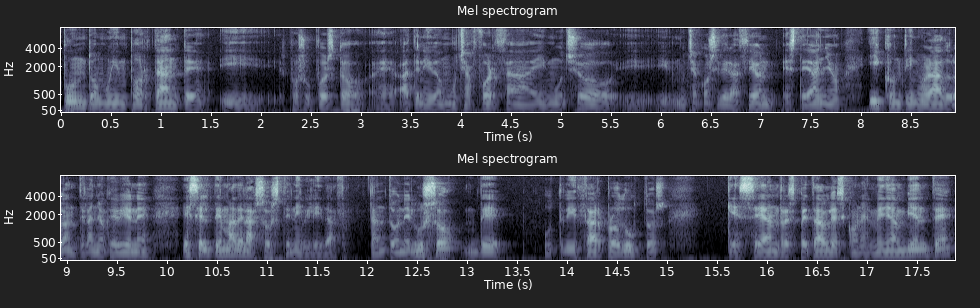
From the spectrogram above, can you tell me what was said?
punto muy importante y por supuesto eh, ha tenido mucha fuerza y, mucho, y, mucha consideración este año y continuará durante el año que viene es el tema de la sostenibilidad, tanto en el uso de utilizar productos que sean respetables con el medio ambiente,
